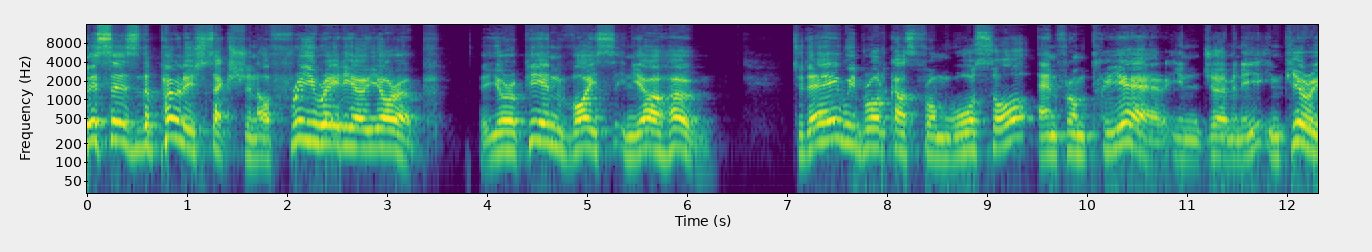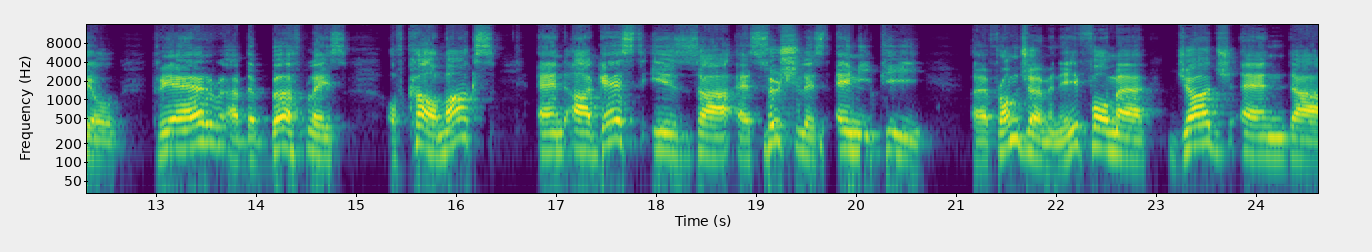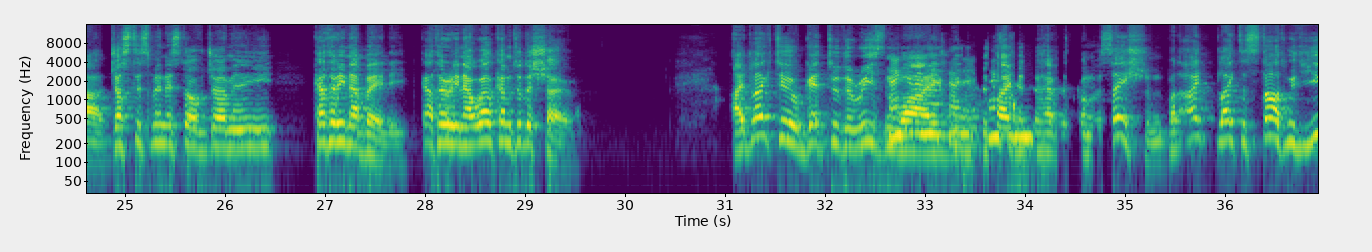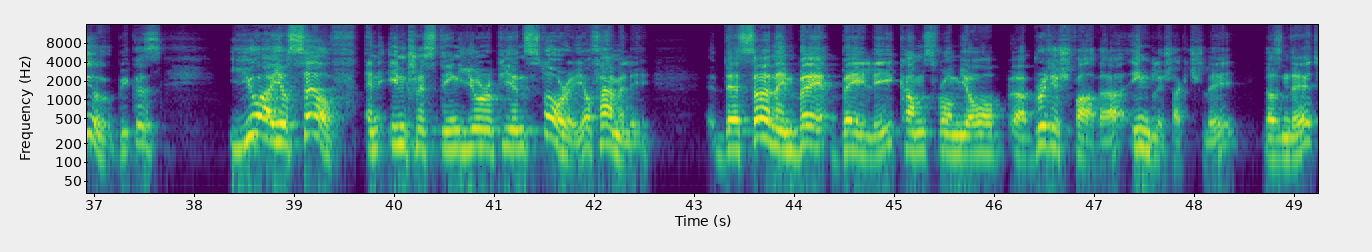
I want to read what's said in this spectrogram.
This is the Polish section of Free Radio Europe, the European voice in your home. Today we broadcast from Warsaw and from Trier in Germany, Imperial Trier, uh, the birthplace of Karl Marx. And our guest is uh, a socialist MEP uh, from Germany, former judge and uh, justice minister of Germany, Katarina Barley. Katarina, welcome to the show. I'd like to get to the reason Thank why much, we decided to have this conversation, but I'd like to start with you because you are yourself an interesting European story, your family. The surname ba- Barley comes from your uh, British father, English actually, doesn't it?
